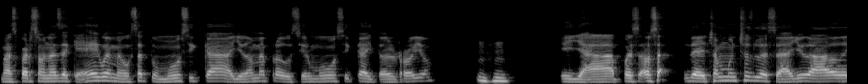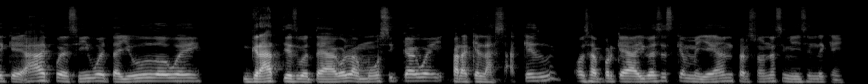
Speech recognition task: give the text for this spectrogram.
más personas de que, hey, güey, me gusta tu música, ayúdame a producir música y todo el rollo. Y ya, pues, o sea, de hecho a muchos les ha ayudado de que, ay, pues sí, güey, te ayudo, güey. Gratis, güey, te hago la música, güey, para que la saques, güey. O sea, porque hay veces que me llegan personas y me dicen de que,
